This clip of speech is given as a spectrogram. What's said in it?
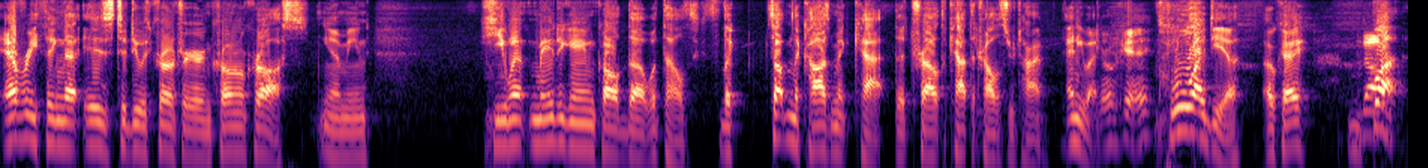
everything that is to do with Chrono Trigger and Chrono Cross. You know, what I mean, he went made a game called the what the hell? It's like something the Cosmic Cat, the tra- the cat that travels through time. Anyway, Okay. cool idea. Okay, but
